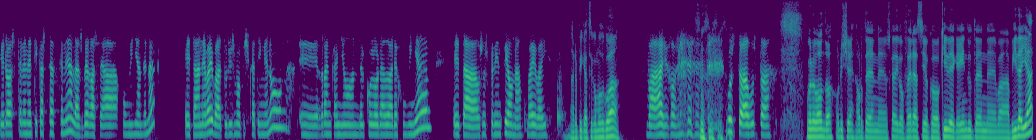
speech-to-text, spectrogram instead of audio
gero astelenetik aste azkenea Las Vegasea junginan denak, eta ne bai, ba, turismo pixkatin genuen, e, Gran Cañon del Colorado are junginan, eta oso esperientzia ona, bai, bai. Arrepikatzeko modukoa? Bai, jo, gustoa, gustoa. Bueno, ba, ondo, horixe, aurten eh, Euskadiko Federazioko kideek egin duten eh, ba, bidaia,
